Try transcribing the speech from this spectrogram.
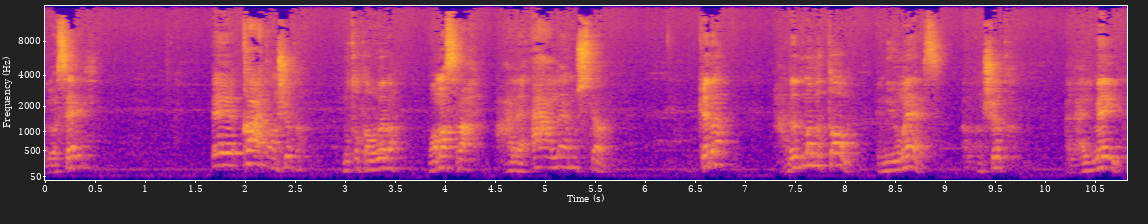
والوسائل قاعه أنشطة متطورة ومسرح على أعلى مستوى. كده هنضمن للطالب إنه يمارس الأنشطة العلمية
